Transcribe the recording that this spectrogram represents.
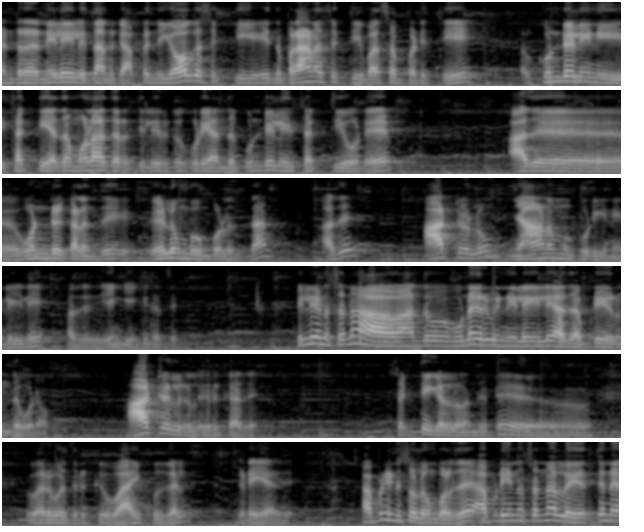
என்ற நிலையில் தான் இருக்குது அப்போ இந்த யோக சக்தியை இந்த பிராணசக்தியை வசப்படுத்தி குண்டலினி சக்தி அதாவது மூலாதாரத்தில் இருக்கக்கூடிய அந்த குண்டலினி சக்தியோடு அது ஒன்று கலந்து எழும்பும் பொழுது தான் அது ஆற்றலும் ஞானமும் கூடிய நிலையிலே அது இயங்குகிறது. இல்லைன்னு சொன்னால் அந்த உணர்வின் நிலையிலே அது அப்படியே இருந்து விடும் ஆற்றல்கள் இருக்காது. சக்திகள் வந்துட்டு வருவதற்கு வாய்ப்புகள் கிடையாது. அப்படின்னு சொல்லும்பொழுது அப்படின்னு சொன்னால் எத்தனை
